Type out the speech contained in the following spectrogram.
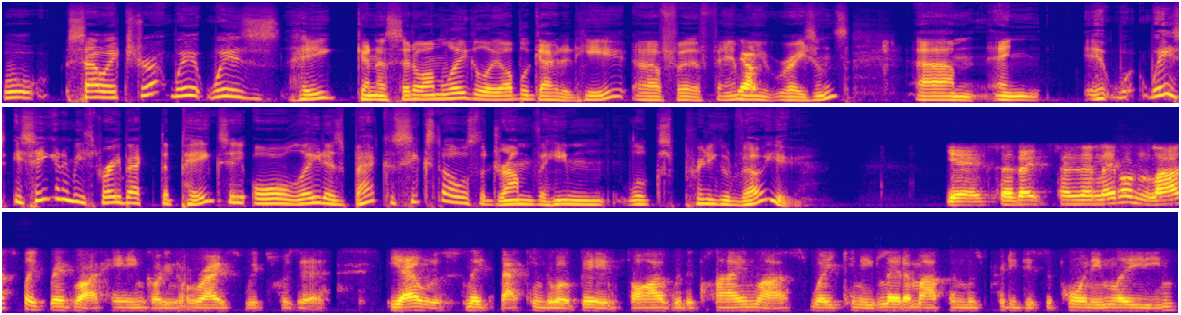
Well, so extra. Where where's he going to settle? I'm legally obligated here uh, for family reasons, um, and it, where's is he going to be three back the pegs or leaders back? Because six dollars the drum for him looks pretty good value. Yeah, so they so they led on last week. Red Right Hand got in a race, which was a he able to sneak back into a band five with a claim last week, and he led him up and was pretty disappointing leading.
